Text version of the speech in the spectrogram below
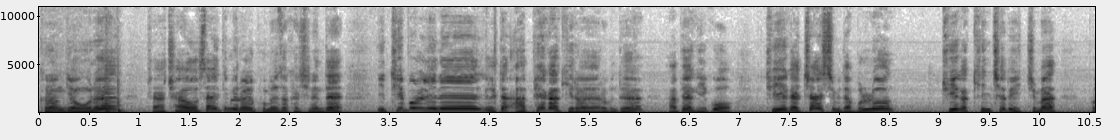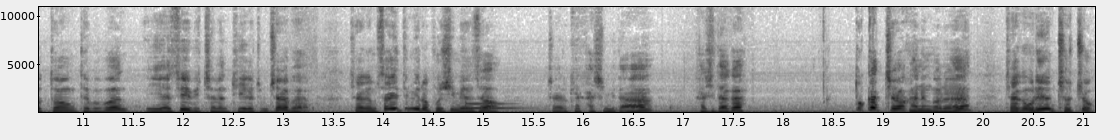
그런 경우는 자, 좌우 사이드 미러를 보면서 가시는데 이 티볼리는 일단 앞에가 길어요, 여러분들. 앞에가 길고 뒤에가 짧습니다. 물론 뒤에가 긴 차도 있지만 보통 대부분 이 SUV 차는 뒤에가 좀 짧아요. 자, 그럼 사이드 미러 보시면서 자, 이렇게 가십니다. 가시다가 똑같죠 가는 거는 자 그럼 우리는 저쪽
